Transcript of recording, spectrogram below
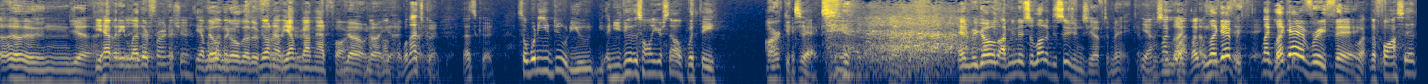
Uh, yeah. Do you have any leather yeah. furniture? Do you have No- a leather, no leather You don't have. You haven't gone that far. No, not okay. yet, Well, that's not good. yet. That's good. So, what do you do? Do you and you do this all yourself with the Architect. Yeah. And we go. I mean, there's a lot of decisions you have to make. I mean, Yeah, like what? Like like say? everything. Like Like, everything. What? The faucet?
